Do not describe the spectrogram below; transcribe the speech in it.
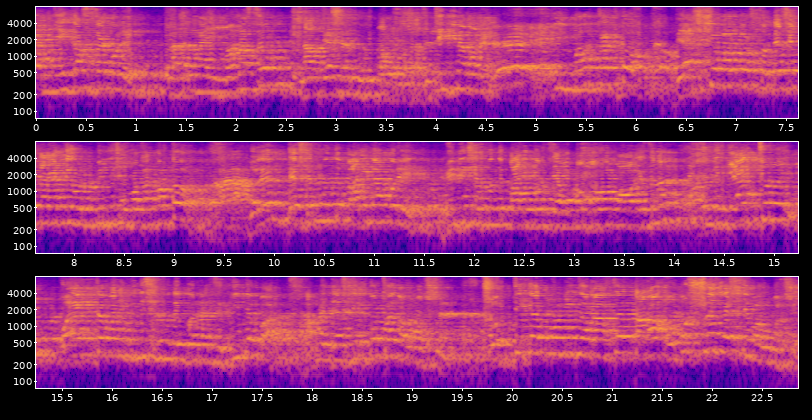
এম- কাজটা করে তাদের না ইমান আছে না দেশের প্রতি ভালোবাসা আছে ঠিক কিনা বলেন ইমান থাকতো দেশকে ভালোবাসতো দেশের টাকা কি হলো বিদেশে কথা করতো বলেন দেশের মধ্যে বাড়ি না করে বিদেশের মধ্যে বাড়ি করছে এমন খবর পাওয়া গেছে না কিন্তু একজনই কয়েকটা বাড়ি বিদেশের মধ্যে করে রাখছে কি ব্যাপার আপনি দেশকে কোথায় ভালোবাসেন সত্যিকার মনে যারা আছে তারা অবশ্যই দেশকে ভালোবাসে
